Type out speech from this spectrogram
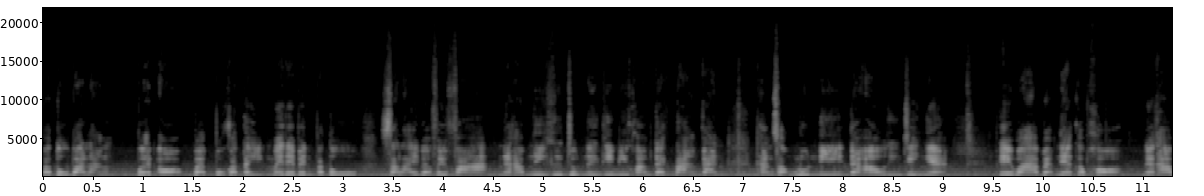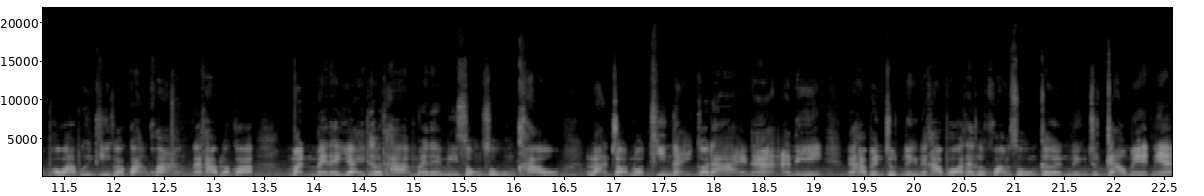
ประตูบานหลังเปิดออกแบบปกติไม่ได้เป็นประตูสไลด์แบบไฟฟ้านะครับ นี่คือจุดหนึ่งที่มีความแตกต่างกันทั้ง 2 รุ่นนี้ แต่เอาจริงๆเนี่ย เอกว่าแบบนี้ก็พอนะครับ เพราะว่าพื้นที่ก็กว้างขวางนะครับ แล้วก็มันไม่ได้ใหญ่เทอะทะ ไม่ได้มีทรงสูงเข้าลานจอดรถที่ไหนก็ได้นะ อันนี้นะครับเป็นจุดหนึ่งนะครับ เพราะถ้าเกิดความสูงเกิน 1.9 เมตรเนี่ย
